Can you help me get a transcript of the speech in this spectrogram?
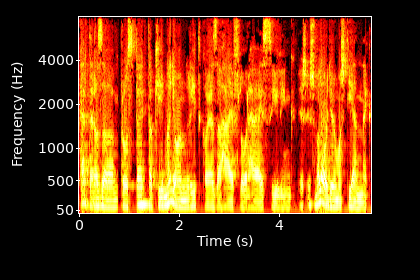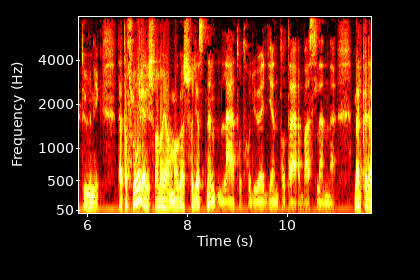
Carter az a prospekt, aki nagyon ritka ez a high floor, high ceiling, és, és valahogy ő most ilyennek tűnik. Tehát a flória is van olyan magas, hogy azt nem látod, hogy ő egy ilyen totál lenne. Mert például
